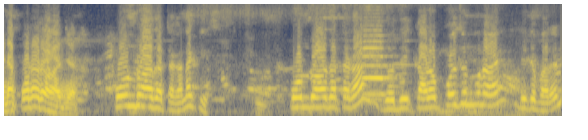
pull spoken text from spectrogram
এটা পনেরো হাজার। পনেরো হাজার টাকা নাকি? পনেরো হাজার টাকা। যদি কারও প্রয়োজন মনে হয় নিতে পারেন।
